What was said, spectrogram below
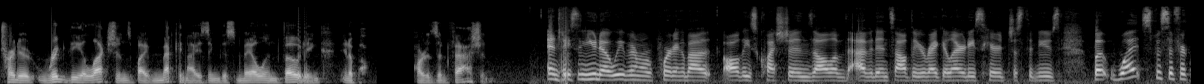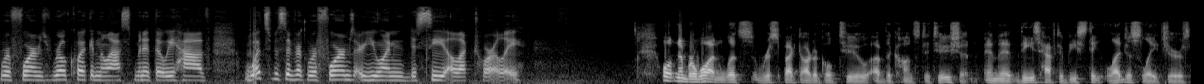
try to rig the elections by mechanizing this mail in voting in a partisan fashion. And Jason, you know, we've been reporting about all these questions, all of the evidence, all the irregularities here, just the news. But what specific reforms, real quick in the last minute that we have, what specific reforms are you wanting to see electorally? Well, number one, let's respect Article 2 of the Constitution, and that these have to be state legislatures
